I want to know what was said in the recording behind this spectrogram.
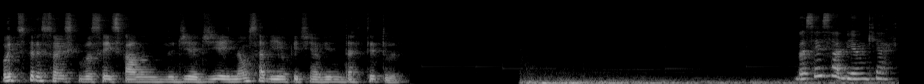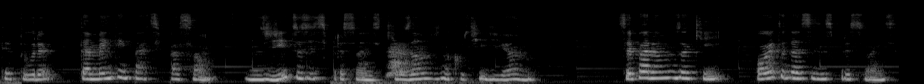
Oito expressões que vocês falam no dia a dia e não sabiam que tinha vindo da arquitetura. Vocês sabiam que a arquitetura também tem participação nos ditos e expressões que usamos no cotidiano? Separamos aqui oito dessas expressões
